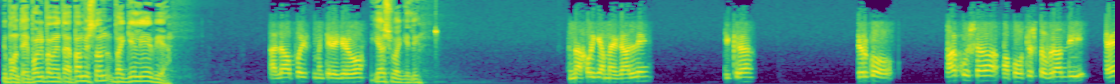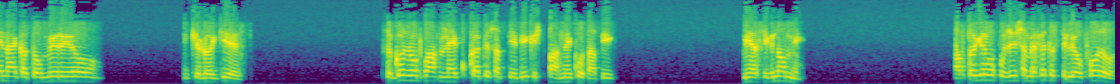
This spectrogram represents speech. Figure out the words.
Λοιπόν, τα υπόλοιπα μετά. Πάμε στον Βαγγέλη Εύβοια. Καλό απόγευμα κύριε Γιώργο. Γεια σου Βαγγέλη. Ένα χώρια μεγάλη, πίκρα, Γιώργο, άκουσα από χτες το βράδυ ένα εκατομμύριο δικαιολογίες. Στον κόσμο του Παναθηναϊκού, κάποιος από την διοίκηση του Παναθηναϊκού θα πει μια συγγνώμη. Αυτό Γιώργο που ζήσαμε φέτος στη Λεωφόρο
